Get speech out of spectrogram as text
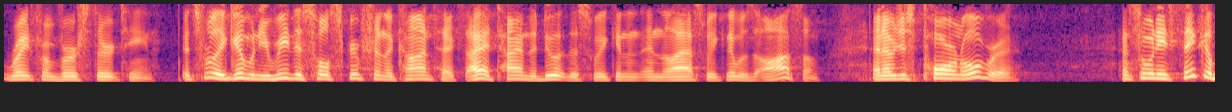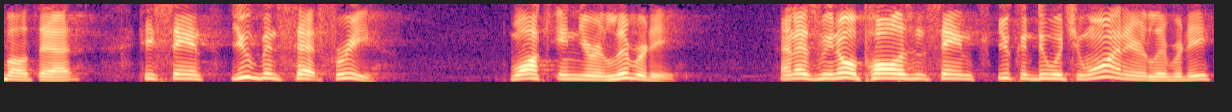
right from verse 13. It's really good when you read this whole scripture in the context. I had time to do it this week and, and the last week, and it was awesome. And I was just pouring over it. And so when you think about that, he's saying, You've been set free. Walk in your liberty. And as we know, Paul isn't saying you can do what you want in your liberty.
